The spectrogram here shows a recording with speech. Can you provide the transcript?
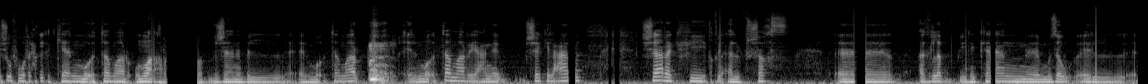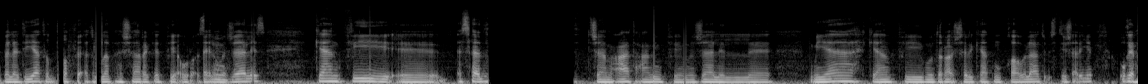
شوف هو في الحقيقة كان مؤتمر ومعرض. بجانب المؤتمر. المؤتمر يعني بشكل عام شارك فيه تقريبا ألف شخص. آه، أغلب يعني كان مزو... البلديات الضفة أغلبها شاركت فيه أو رؤساء المجالس. كان في آه، أساتذة جامعات عاملين في مجال المياه. كان في مدراء شركات مقاولات واستشارية وغيرها.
